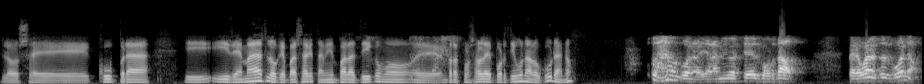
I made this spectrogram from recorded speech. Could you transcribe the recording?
los eh, Cupra y, demás, lo que pasa que también para ti como eh, responsable deportivo una locura, ¿no? Bueno, y ahora mismo estoy desbordado. Pero bueno, eso es bueno,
